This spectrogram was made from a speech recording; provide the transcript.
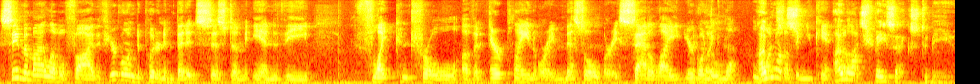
CMMI level five, if you're going to put an embedded system in the flight control of an airplane or a missile or a satellite, you're going to Like, lo- I launch want- something you can't I want. SpaceX to be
